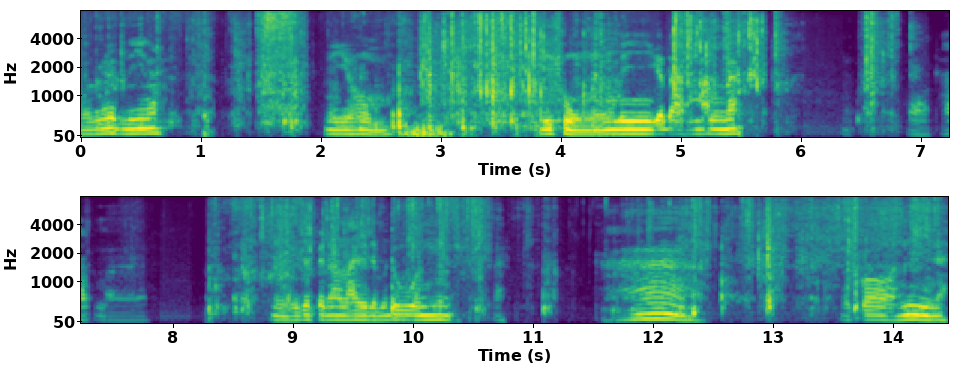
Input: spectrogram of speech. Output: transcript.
มาเป็นแบบนี้นะนี่ผมมีถุงมีกระดาษมันนะห่อทับมา นี่ก็จะเป็นอะไรเดี๋ยวมาดูกันนี่นะอ่าแล้วก็นี่นะ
